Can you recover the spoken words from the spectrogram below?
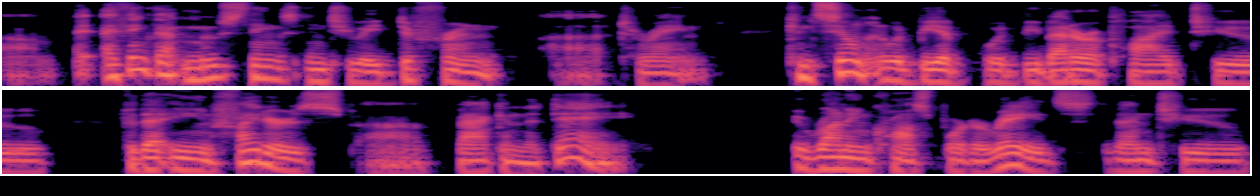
um, I, I, think that moves things into a different uh, terrain. Concealment would be a, would be better applied to for the Fedayeen fighters uh, back in the day, running cross-border raids than to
